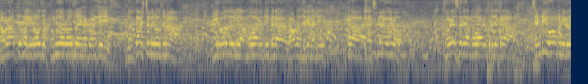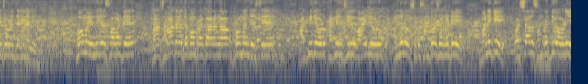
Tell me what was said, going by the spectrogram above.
నవరాత్రిలో ఈరోజు తొమ్మిదవ రోజు అయినటువంటి దుర్గాష్టమి రోజున ఈరోజు ఈ అమ్మవారి దగ్గర రావడం జరిగినది. ఇక్కడ లక్ష్మీనగర్ చోడేశ్వరి అమ్మవారి గుడి దగ్గర చండీ హోమం నిర్వహించడం జరిగినది. హోమం ఎందుకు చేస్తామంటే మన సనాతన ధర్మం ప్రకారంగా హోమం చేస్తే అగ్నిదేవుడు కర్ణించి వాయుదేవుడు అందరూ సుఖ సంతోషంగా ఉండి మనకి వర్షాలు సమృద్ధిగా పడి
